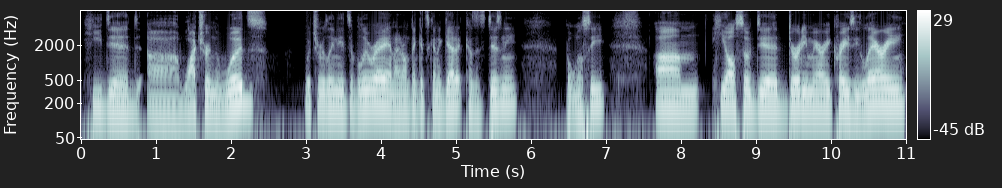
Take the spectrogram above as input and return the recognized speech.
He did uh, Watcher in the Woods, which really needs a Blu-ray, and I don't think it's going to get it because it's Disney, but we'll see. Um, he also did Dirty Mary, Crazy Larry.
